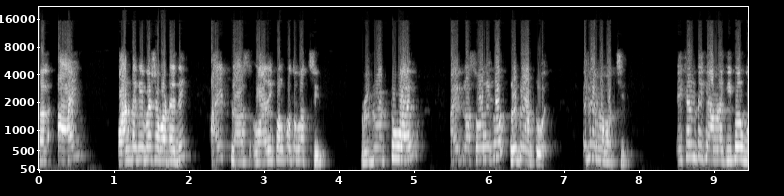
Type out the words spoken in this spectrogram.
তাহলে আই ওয়ানটাকে পাশে পাঠাই দিই আই প্লাস ওয়ান ইকুয়াল কত পাচ্ছি? Root over two Y I plus one equal root over two Y এটা আমরা পাচ্ছি। এখান থেকে আমরা কি করব?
